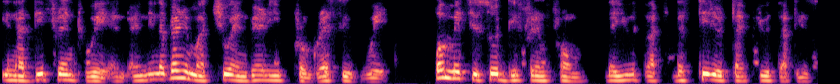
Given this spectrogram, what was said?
in a different way and, and in a very mature and very progressive way. What makes you so different from the youth that the stereotype youth that is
